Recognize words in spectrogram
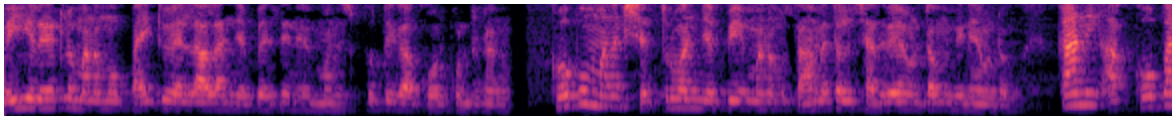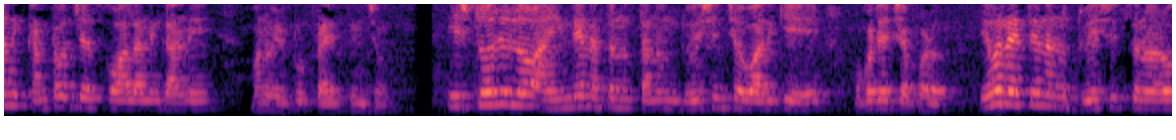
వెయ్యి రేట్లు మనము పైకి వెళ్ళాలని చెప్పేసి నేను మనస్ఫూర్తిగా కోరుకుంటున్నాను. కోపం మనకు శత్రువు అని చెప్పి మనం సామెతలు చదివే ఉంటాం వినే ఉంటాం. కానీ ఆ కోపాన్ని కంట్రోల్ చేసుకోవాలని కానీ మనం ఎప్పుడు ప్రయత్నించాం. ఈ స్టోరీలో ఆ ఇండియన్ అతను తనను ద్వేషించే వారికి ఒకటే చెప్పాడు. ఎవరైతే నన్ను ద్వేషిస్తున్నారో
